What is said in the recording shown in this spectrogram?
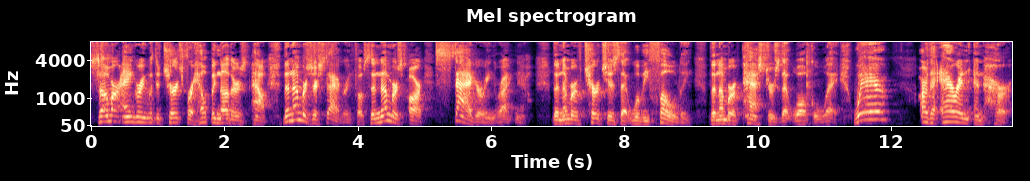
Some are angry with the church for helping others out. The numbers are staggering, folks. The numbers are staggering right now. The number of churches that will be folding, the number of pastors that walk away. Where are the Aaron and Hur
